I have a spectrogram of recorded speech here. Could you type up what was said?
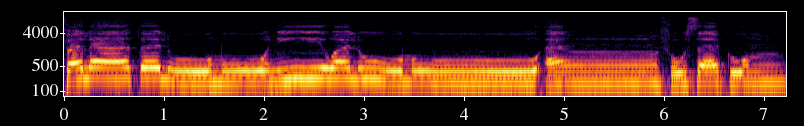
فلا تلوموني ولوموا أنفسكم.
